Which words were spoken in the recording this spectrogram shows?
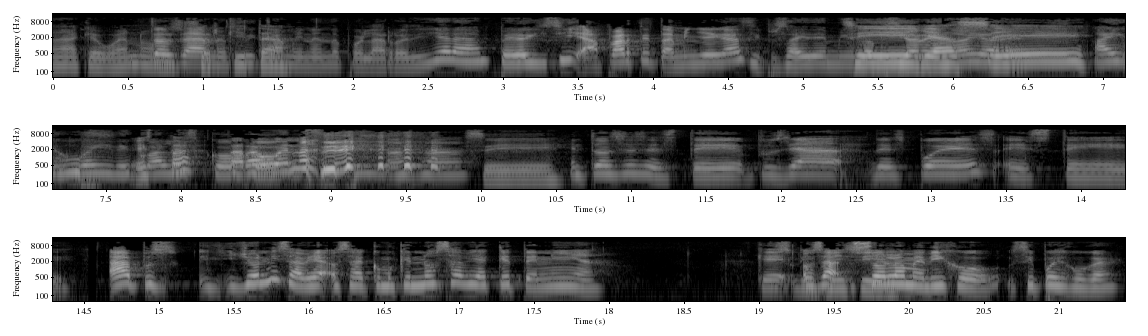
Ah, qué bueno. Entonces ya me fui cerquita. caminando por la rodillera. Pero y sí, aparte también llegas y pues hay de mil Sí, opciones, ya ¿no? Yo de, sé. Ay, güey, ¿de esta cuál escojo? estará buena. Sí. Ajá. Sí. Entonces, este, pues ya después, este, ah, pues yo ni sabía, o sea, como que no sabía qué tenía. Qué o sea, solo me dijo, sí puedes jugar.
